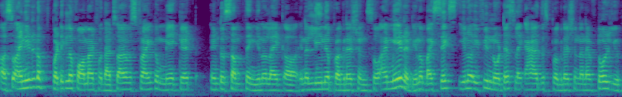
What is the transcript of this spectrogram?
Uh, so i needed a particular format for that. So i was trying to make it into something you know like uh, in a linear progression. So i made it you know by six you know if you notice like i had this progression and i've told you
